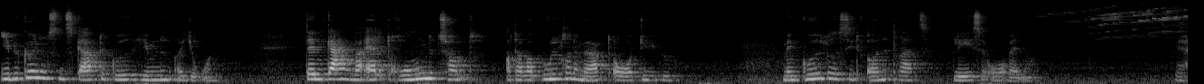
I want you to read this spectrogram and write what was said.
I begyndelsen skabte Gud himlen og jorden. Dengang var alt rungende tomt, og der var bulrende mørkt over dybet. Men Gud lod sit åndedræt blæse over vandet. Ja.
